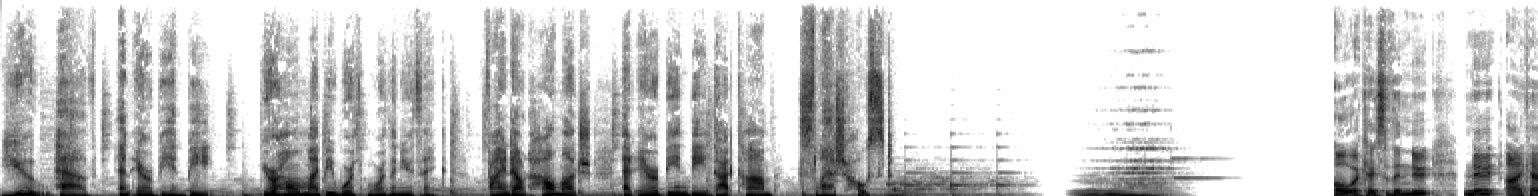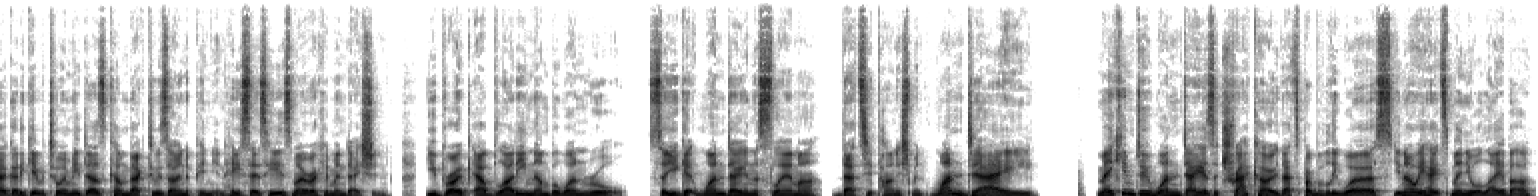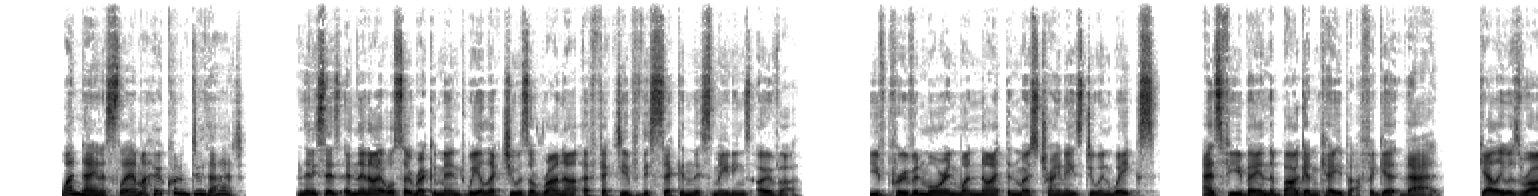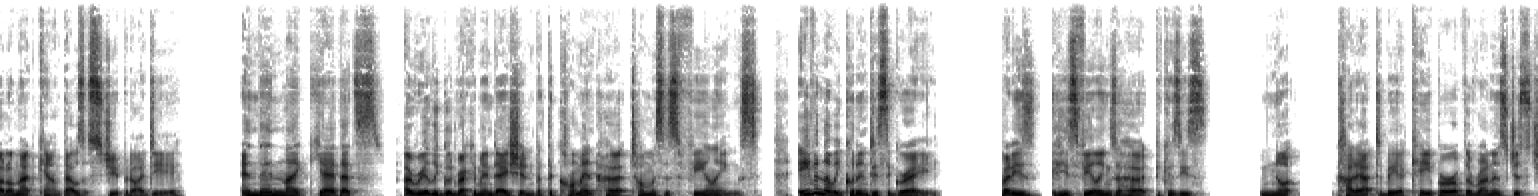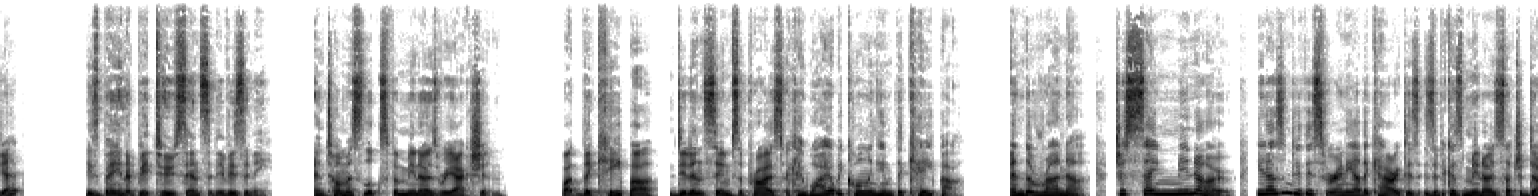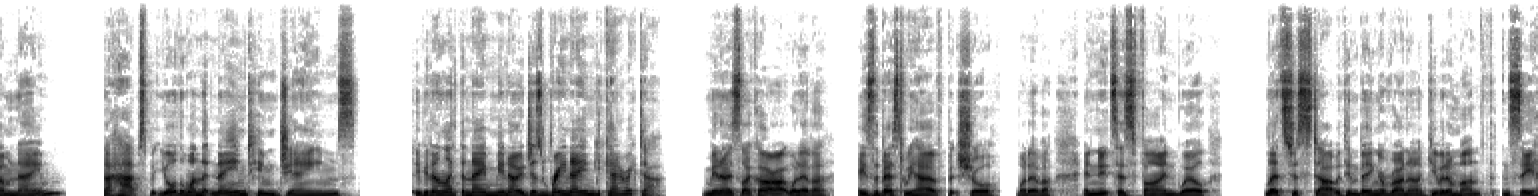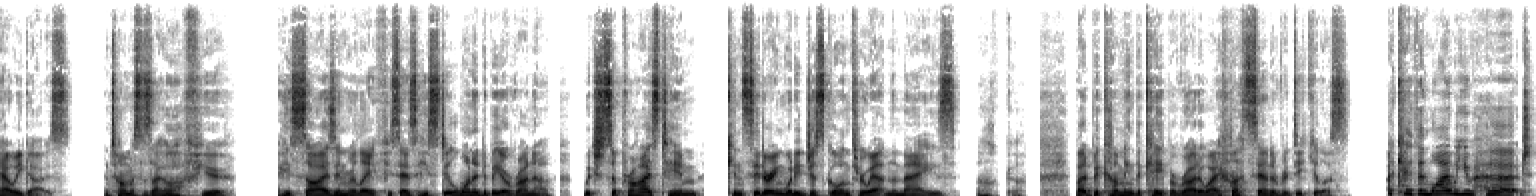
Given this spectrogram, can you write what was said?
you have an Airbnb. Your home might be worth more than you think. Find out how much at airbnb.com/slash host. Oh, okay. So then Newt, Newt, okay, I got to give it to him. He does come back to his own opinion. He says, Here's my recommendation. You broke our bloody number one rule. So you get one day in the slammer. That's your punishment. One day? Make him do one day as a Track-hoe. That's probably worse. You know he hates manual labour. One day in a slammer, who couldn't do that? And then he says, and then I also recommend we elect you as a runner effective this second this meeting's over. You've proven more in one night than most trainees do in weeks. As for you being the bug and keeper, forget that. Gally was right on that count. That was a stupid idea. And then, like, yeah, that's a really good recommendation, but the comment hurt Thomas's feelings. Even though he couldn't disagree, but his his feelings are hurt because he's not cut out to be a keeper of the runners just yet. He's being a bit too sensitive, isn't he? And Thomas looks for Minho's reaction. But the keeper didn't seem surprised. Okay, why are we calling him the keeper? And the runner. Just say Minho. He doesn't do this for any other characters. Is it because Minho's such a dumb name? Perhaps, but you're the one that named him James. If you don't like the name Minho, just rename your character. Minho's like, all right, whatever. He's the best we have, but sure, whatever. And Newt says, fine, well, let's just start with him being a runner, give it a month, and see how he goes. And Thomas is like, oh, phew. He sighs in relief. He says he still wanted to be a runner, which surprised him considering what he'd just gone through out in the maze. Oh, God. But becoming the keeper right away, oh, sounded ridiculous. Okay, then why were you hurt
